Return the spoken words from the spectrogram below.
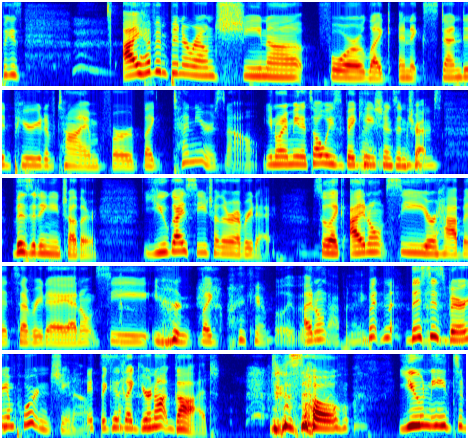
because I haven't been around Sheena for like an extended period of time for like 10 years now. You know what I mean? It's always vacations and Mhm. trips, visiting each other. You guys see each other every day. So like I don't see your habits every day. I don't see your like I can't believe this I is don't- happening. but n- this is very important, Sheena, It's- because like you're not God. so you need to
